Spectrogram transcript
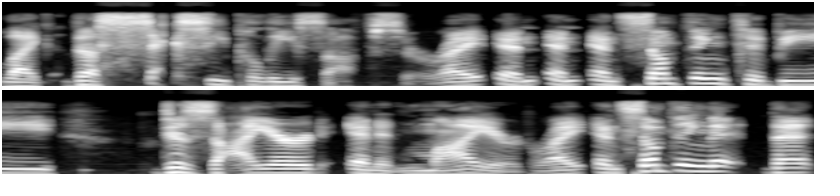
like the sexy police officer, right? And and and something to be desired and admired, right? And something that that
